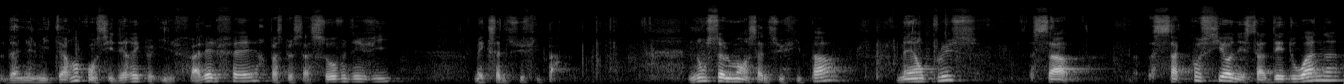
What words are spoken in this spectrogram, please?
Daniel Mitterrand considérait qu'il fallait le faire parce que ça sauve des vies, mais que ça ne suffit pas. Non seulement ça ne suffit pas, mais en plus, ça cautionne et ça dédouane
